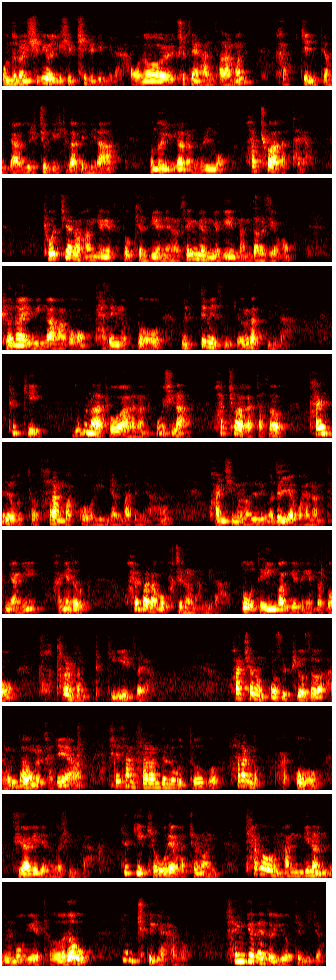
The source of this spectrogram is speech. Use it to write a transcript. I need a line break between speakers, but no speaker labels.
오늘은 12월 27일입니다. 오늘 출생한 사람은 갑진, 병자, 을죽 일주가 됩니다. 오늘 일간은 을목, 화초와 같아요. 좋지 않은 환경에서도 견디어내는 생명력이 남다르죠. 변화에 민감하고 자생력도 으뜸인 성격을 갖습니다. 특히 누구나 좋아하는 꽃이나 화초와 같아서 타인들로부터 사랑받고 인정받으며 관심을 얻- 얻으려고 하는 성향이 강해서 활발하고 부지런합니다. 또 대인관계 등에서도 소탈한 성- 특징이 있어요. 화초는 꽃을 피워서 아름다움을 가져야 세상 사람들로부터 그 사랑받고 귀하게 되는 것입니다. 특히 겨울의 화초는 차가운 한기는 을목에 더더욱 움츠리게 하고 생존에도 위협적이죠.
